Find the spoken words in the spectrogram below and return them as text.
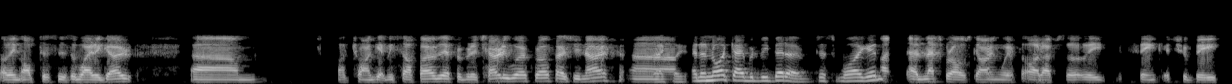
I think Optus is the way to go. Um, I'd try and get myself over there for a bit of charity work, Ralph, as you know. Uh, Exactly. and a night game would be better. Just why again? and that's where I was going with. I'd absolutely think it should be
